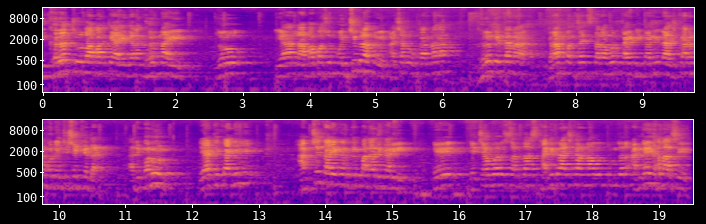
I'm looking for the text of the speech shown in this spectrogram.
की खरंच जो लाभार्थी आहे ज्याला घर नाही जो या लाभापासून वंचित राहतोय अशा लोकांना घरं देताना ग्रामपंचायत स्तरावर काही ठिकाणी राजकारण होण्याची शक्यता आहे. आणि म्हणून या ठिकाणी आमचे कार्यकर्ते पदाधिकारी हे ज्याच्यावर समजा स्थानिक राजकारणावरून जर अन्याय झाला असेल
